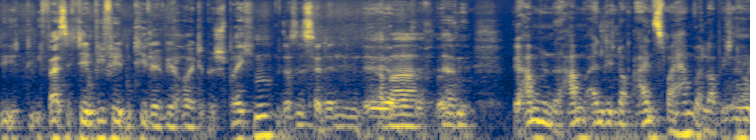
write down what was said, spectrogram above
ich weiß nicht, den wievielten Titel wir heute besprechen. Das ist ja den, äh, aber ähm, wir haben, haben eigentlich noch ein, zwei haben wir, glaube ich. Noch.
